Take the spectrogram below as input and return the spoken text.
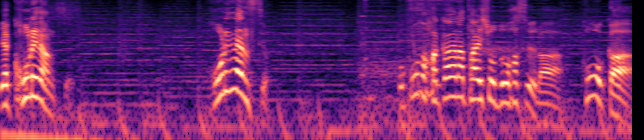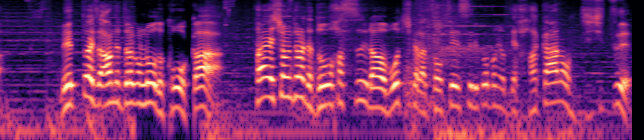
いやこれなんですよ。これなんですよ。ここの墓穴対象ドーハスー効果レッドアイズアンデドラゴンロード効果対象に取られたドーハスーを墓地から蘇生することによって墓穴を実質、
